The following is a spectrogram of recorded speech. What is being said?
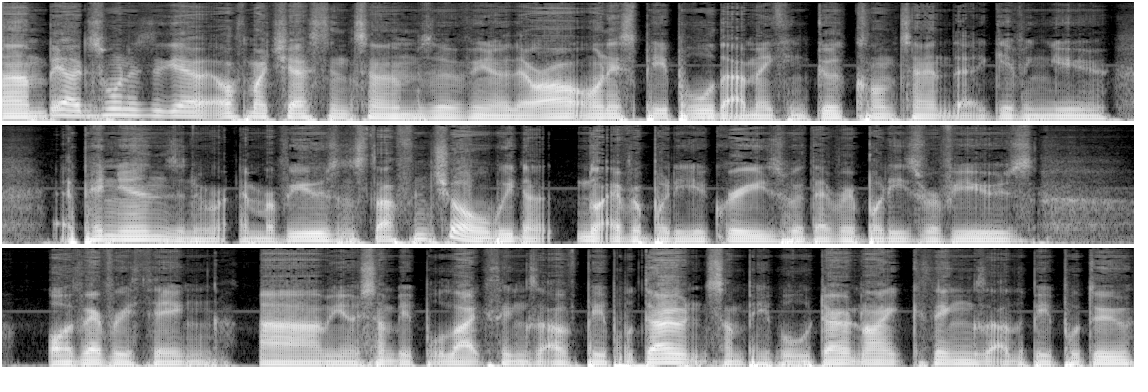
Um, but yeah, I just wanted to get off my chest in terms of, you know, there are honest people that are making good content, that are giving you opinions and, and reviews and stuff. And sure, we don't, not everybody agrees with everybody's reviews of everything. Um, you know, some people like things that other people don't. Some people don't like things that other people do.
